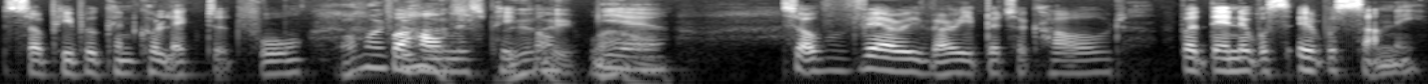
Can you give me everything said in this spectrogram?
so people can collect it for Oh for goodness, homeless people. really? Wow. Yeah, so very, very bitter cold. But then it was it was sunny.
